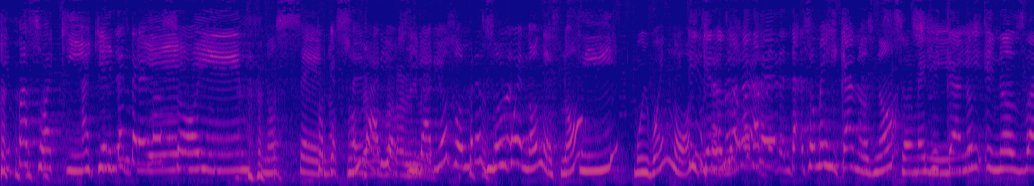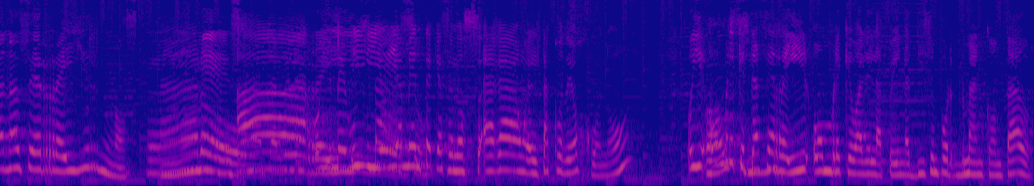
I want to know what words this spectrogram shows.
qué pasó aquí. ¿A quién ¿Quiénes tendremos hoy? No sé, Porque no son sé. varios, y varios hombres muy buenones, ¿no? Sí. Muy buenos. Y que nos van a presentar, son mexicanos, ¿no? Son Sí. mexicanos y nos van a hacer reírnos. Claro. Una Ah, tarde de oye, me reír. Y gusta obviamente eso. que se nos haga el taco de ojo, ¿no? Oye, hombre que te hace reír, hombre que vale la pena, dicen por, me han contado.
